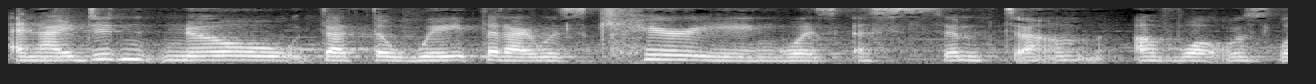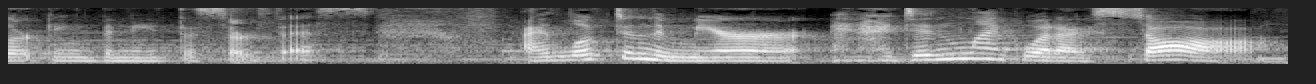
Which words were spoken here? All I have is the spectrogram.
And I didn't know that the weight that I was carrying was a symptom of what was lurking beneath the surface. I looked in the mirror and I didn't like what I saw.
